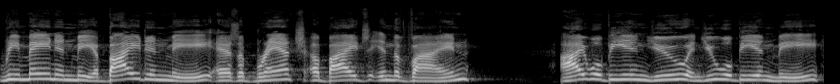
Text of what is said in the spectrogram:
remain in me, abide in me as a branch abides in the vine. I will be in you and you will be in me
